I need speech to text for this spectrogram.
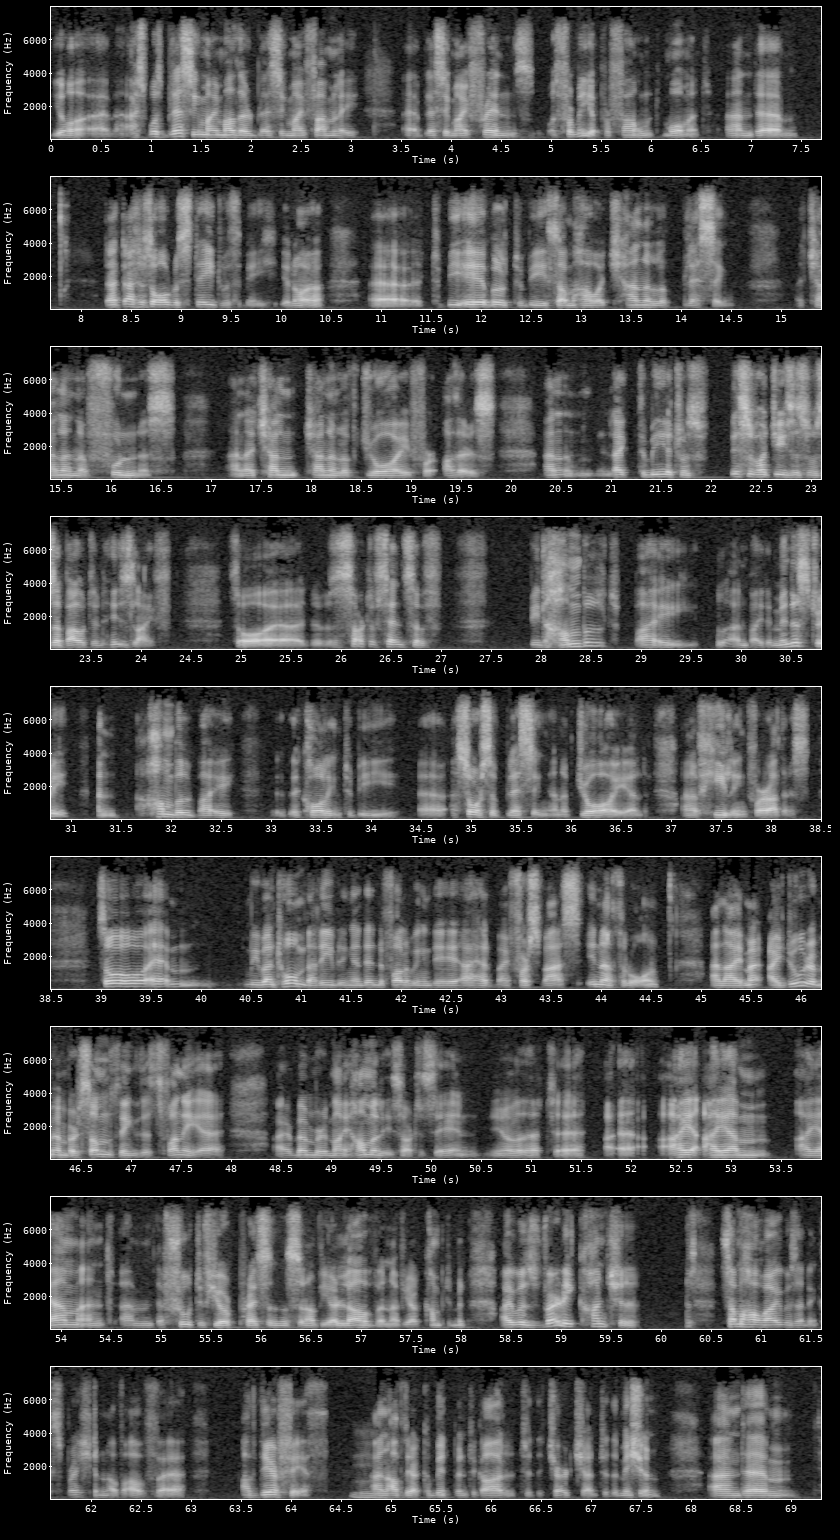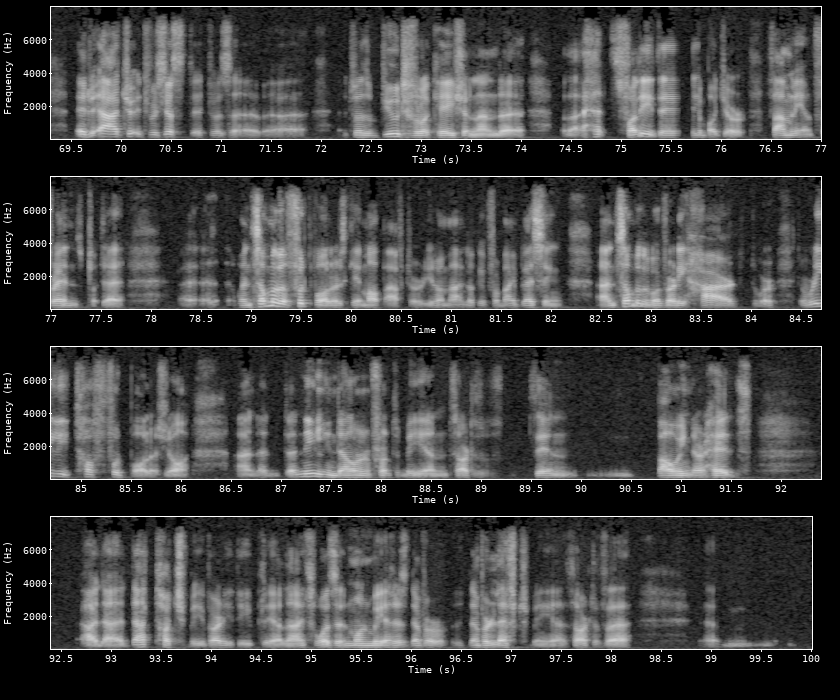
You know, I suppose blessing my mother, blessing my family, uh, blessing my friends was for me a profound moment. And um, that, that has always stayed with me, you know, uh, to be able to be somehow a channel of blessing, a channel of fullness, and a chan- channel of joy for others. And like to me, it was this is what Jesus was about in his life. So uh, there was a sort of sense of being humbled by and by the ministry, and humbled by the calling to be uh, a source of blessing and of joy and, and of healing for others. So um, we went home that evening, and then the following day I had my first mass in Athlone, and I I do remember some things that's funny. Uh, I remember in my homily sort of saying, you know, that uh, I I am I am and am the fruit of your presence and of your love and of your accompaniment. I was very conscious. Somehow I was an expression of of uh, of their faith mm. and of their commitment to God, to the church, and to the mission. And um, it it was just it was a, it was a beautiful occasion, and uh, it's funny to think about your family and friends, but. Uh, uh, when some of the footballers came up after, you know, man, looking for my blessing, and some of them were very hard. They were they're really tough footballers, you know, and, and they're kneeling down in front of me and sort of saying, bowing their heads. I, that touched me very deeply, and I suppose in one way it has never never left me. A sort of a, um,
